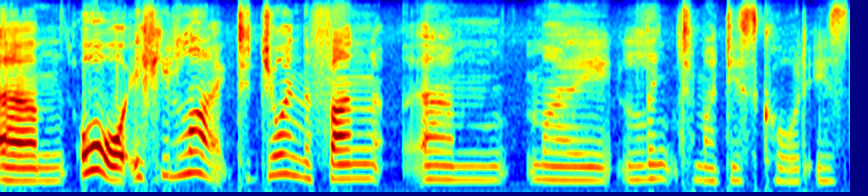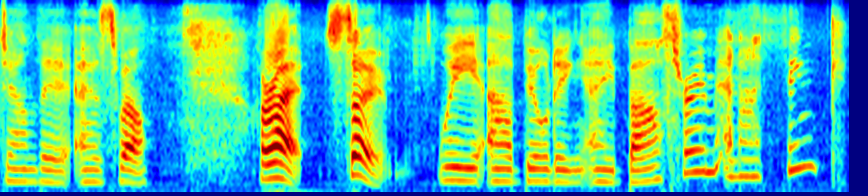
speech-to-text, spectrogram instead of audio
Um, or if you like to join the fun, um, my link to my Discord is down there as well. All right, so we are building a bathroom and I think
